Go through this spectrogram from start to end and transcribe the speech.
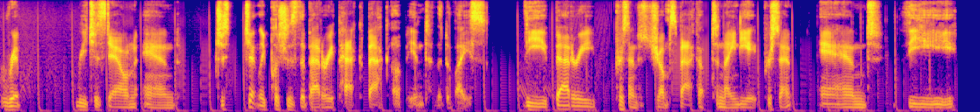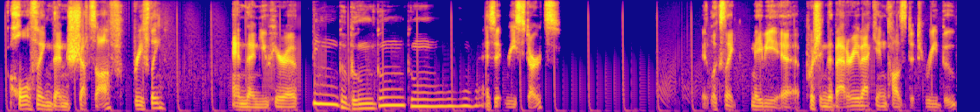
Rip reaches down and just gently pushes the battery pack back up into the device. The battery percentage jumps back up to 98%, and the whole thing then shuts off briefly. And then you hear a bing, boom, boom, boom, boom as it restarts. It looks like maybe uh, pushing the battery back in caused it to reboot.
